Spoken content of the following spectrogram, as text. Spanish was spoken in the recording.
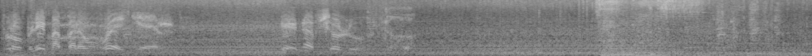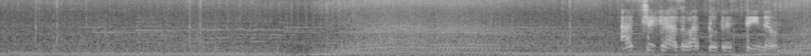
problema para un Ranger. En absoluto. Has llegado a tu destino.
